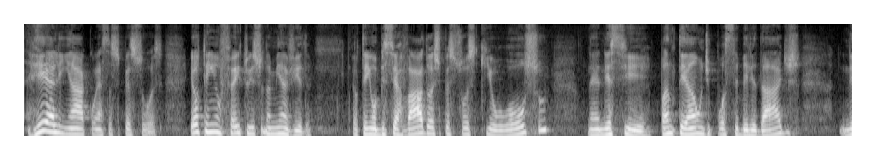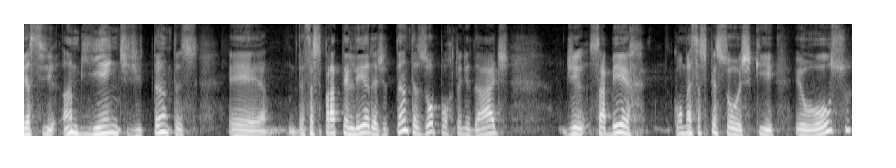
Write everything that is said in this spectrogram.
realinhar com essas pessoas. Eu tenho feito isso na minha vida. Eu tenho observado as pessoas que eu ouço, né, nesse panteão de possibilidades, nesse ambiente de tantas, é, dessas prateleiras de tantas oportunidades, de saber como essas pessoas que eu ouço,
